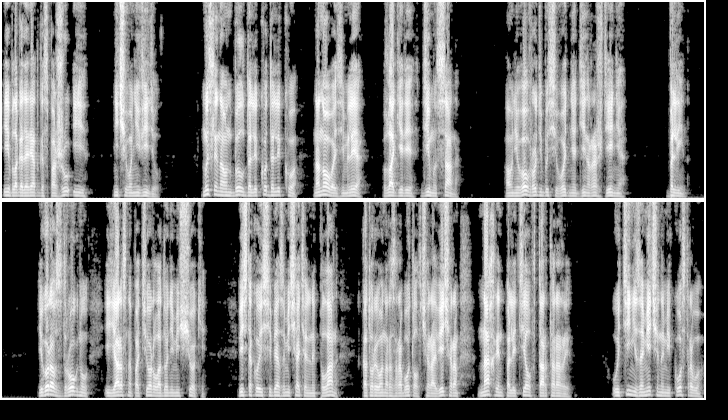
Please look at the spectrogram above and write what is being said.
и благодарят госпожу, и ничего не видел. Мысленно он был далеко-далеко, на новой земле, в лагере Димы Сана. А у него вроде бы сегодня день рождения. Блин. Егоров вздрогнул и яростно потер ладонями щеки. Весь такой из себя замечательный план, который он разработал вчера вечером, нахрен полетел в тартарары. Уйти незамеченными к острову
